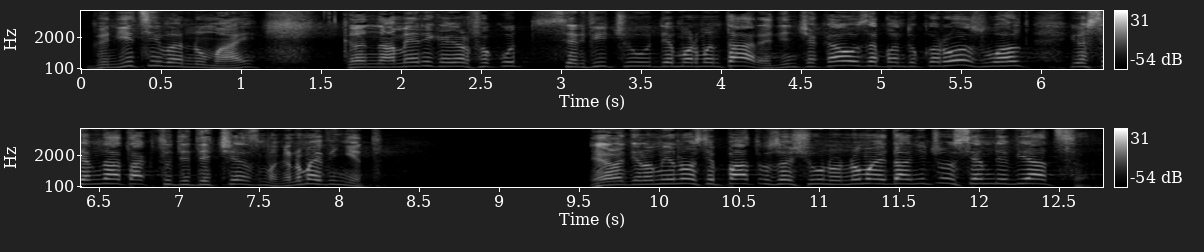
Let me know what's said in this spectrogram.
gândiți-vă numai, că în America i-au făcut serviciu de mormântare. Din ce cauză? Pentru că Roosevelt i-a semnat actul de deces, mă, că nu mai venit. Era din 1941, nu mai da niciun semn de viață.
